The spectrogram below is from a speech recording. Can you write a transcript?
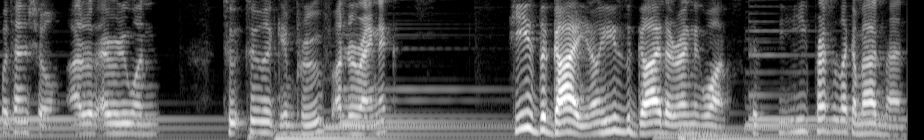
potential out of everyone to to like improve under Rangnick. He's the guy, you know. He's the guy that Rangnick wants because he, he presses like a madman,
